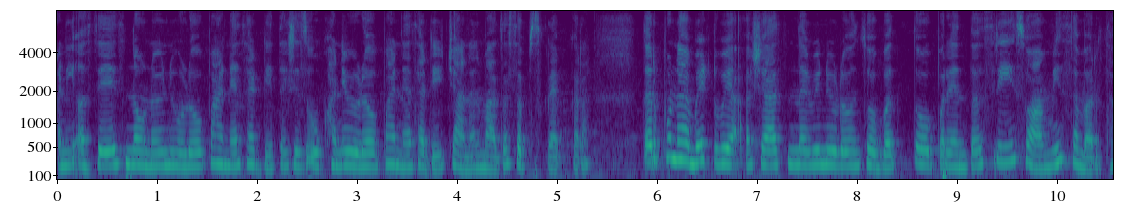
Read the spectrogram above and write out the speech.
आणि असेच नवनवीन व्हिडिओ पाहण्यासाठी तसेच उखाणे व्हिडिओ पाहण्यासाठी चॅनल माझा सबस्क्राईब करा. तर पुन्हा भेटूया अशाच नवीन व्हिडिओंसोबत. तोपर्यंत श्री स्वामी समर्थ.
